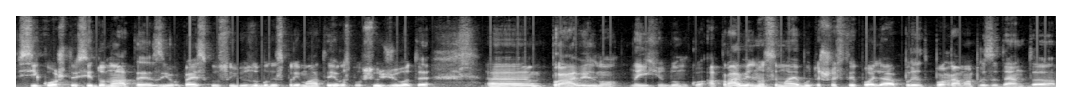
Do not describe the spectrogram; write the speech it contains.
всі кошти, всі донати з Європейського союзу буде сприймати і розповсюджувати е, правильно на їхню думку. А правильно це має бути щось типу аля програма президента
